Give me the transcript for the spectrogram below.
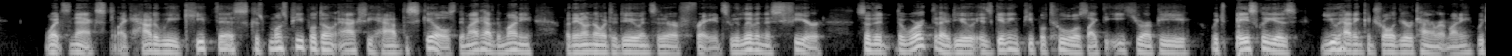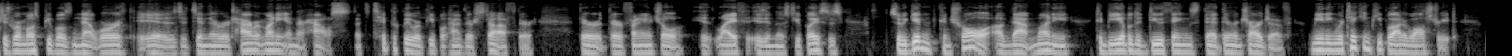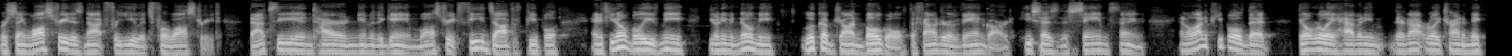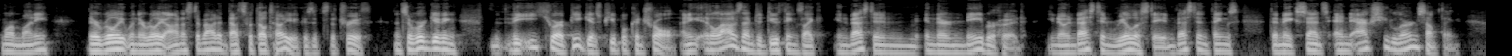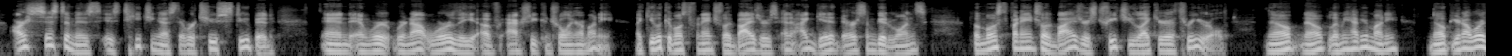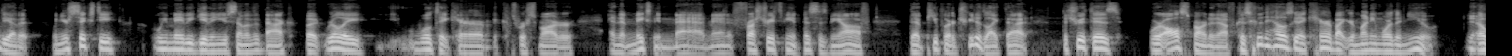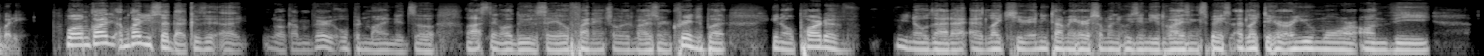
what's next. Like, how do we keep this? Because most people don't actually have the skills. They might have the money, but they don't know what to do, and so they're afraid. So we live in this fear. So the the work that I do is giving people tools like the EQRP, which basically is you having control of your retirement money, which is where most people's net worth is. It's in their retirement money and their house. That's typically where people have their stuff. Their their their financial eh, life is in those two places. So we give them control of that money to be able to do things that they're in charge of. Meaning we're taking people out of Wall Street. We're saying Wall Street is not for you, it's for Wall Street. That's the entire name of the game. Wall Street feeds off of people. And if you don't believe me, you don't even know me, look up John Bogle, the founder of Vanguard. He says the same thing. And a lot of people that don't really have any they're not really trying to make more money they're really when they're really honest about it that's what they'll tell you because it's the truth. And so we're giving the eqrp gives people control and it allows them to do things like invest in in their neighborhood you know invest in real estate invest in things that make sense and actually learn something. Our system is is teaching us that we're too stupid and and we're we're not worthy of actually controlling our money. Like you look at most financial advisors and i get it there are some good ones but most financial advisors treat you like you're a three year old Nope, nope, let me have your money. Nope, you're not worthy of it. When you're 60, we may be giving you some of it back, but really, we'll take care of it because we're smarter. And it makes me mad, man. It frustrates me and pisses me off that people are treated like that. The truth is, we're all smart enough because who the hell is going to care about your money more than you? Yeah. Nobody. Well, I'm glad. I'm glad you said that because uh, look, I'm very open minded. So last thing I'll do is say, "Oh, financial advisor," and cringe. But you know, part of you know that I, would like to hear anytime I hear someone who's in the advising space, I'd like to hear: Are you more on the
